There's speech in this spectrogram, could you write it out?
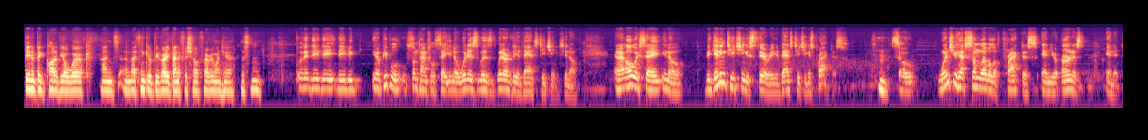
been a big part of your work and, and I think it would be very beneficial for everyone here listening. Well, the, the, the, the, you know, people sometimes will say, you know, what is, what, is, what are the advanced teachings, you know? And I always say, you know, beginning teaching is theory, advanced teaching is practice. Hmm. So once you have some level of practice and you're earnest in it,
